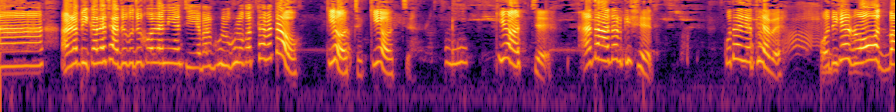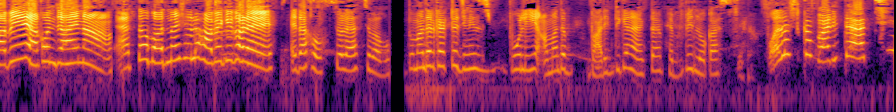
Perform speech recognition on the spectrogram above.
না আমরা বিকালে সাজুগুজু করে নিয়েছি, এবার ঘুলু ঘুলু করতে হবে তো? কি হচ্ছে কি হচ্ছে? কি হচ্ছে? এত আদর কিসের? কোথায় যেতে হবে? ওদিকে রোদ বাবি এখন যায় না। এত বদমাইশ হলে হবে কি করে? এই দেখো চলে যাচ্ছে বাবু। তোমাদেরকে একটা জিনিস বলি আমাদের বাড়ির দিকে না একটা হেভি লোক আসছে। পলাশকা বাড়িতে আছে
